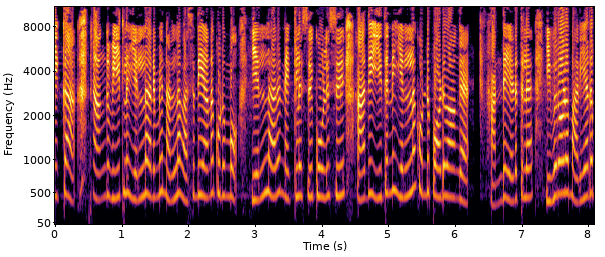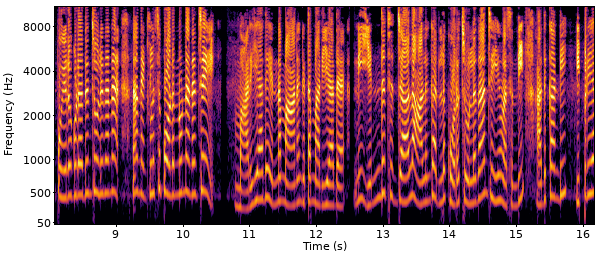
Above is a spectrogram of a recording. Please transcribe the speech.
ஏக்கா அங்க வீட்ல எல்லாருமே நல்ல வசதியான குடும்பம். எல்லாரும் நெக்லஸ் கொலுசு அது இதுன்னு எல்லாம் கொண்டு போடுவாங்க. அந்த இடத்துல இவரோட மரியாதை போயிடக்கூடாதுன்னு சொல்லி தானே நான் நெக்லஸ் போடணும்னு நினைச்சேன். மரியாதை என்ன? மானங்கிட்ட மரியாதை. நீ எந்த செஞ்சாலும் ஆளுங்க அதுல குறை சொல்லதான் செய்யும் வசந்தி. அதுக்காண்டி இப்படியா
